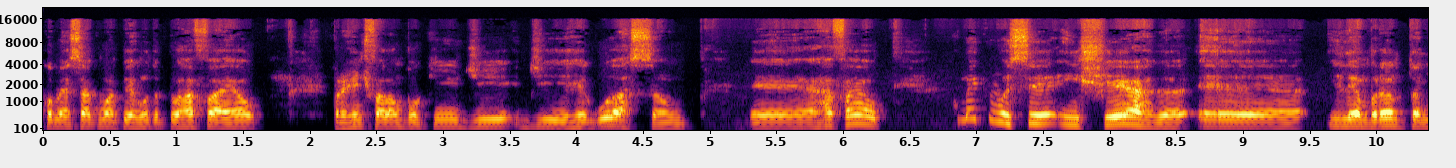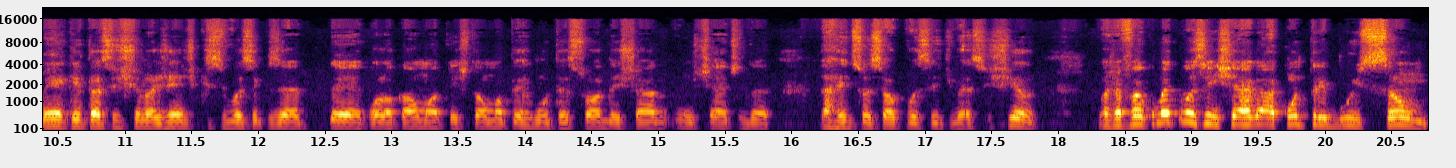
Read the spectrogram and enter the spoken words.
começar com uma pergunta para o Rafael, para a gente falar um pouquinho de, de regulação. É, Rafael, como é que você enxerga, é, e lembrando também a quem está assistindo a gente, que se você quiser é, colocar uma questão, uma pergunta, é só deixar no chat da, da rede social que você estiver assistindo. Mas, Rafael, como é que você enxerga a contribuição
